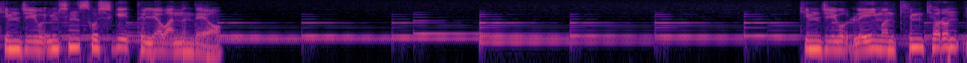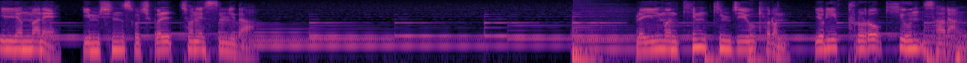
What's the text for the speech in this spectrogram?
김지우 임신 소식이 들려왔는데요. 김지우 레이먼 킴 결혼 1년 만에 임신 소식을 전했습니다. 레이먼 킴 김지우 결혼, 요리 프로로 키운 사랑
